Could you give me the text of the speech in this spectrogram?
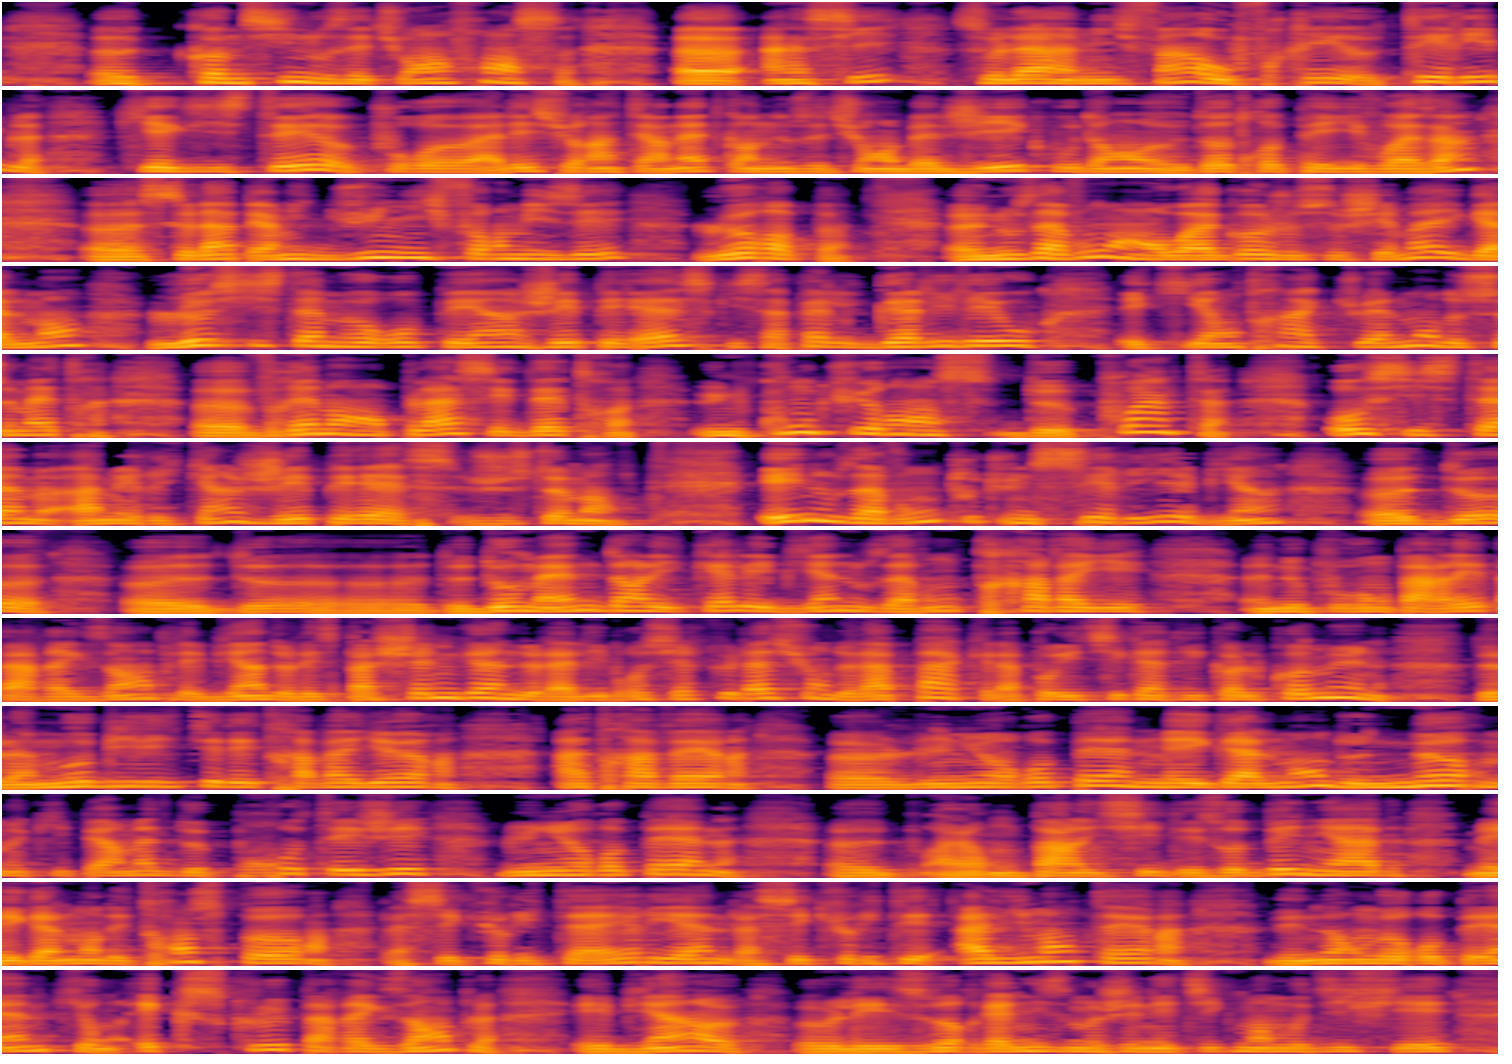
comme si nous étions en France. ainsi, cela a mis fin aux frais terribles qui existaient pour aller sur Internet quand nous étions en Belgique ou dans d'autres pays voisins. cela a permis d'uniformiser l'Europe. nous avons en haut à gauche de ce schéma également le système européen GPS qui s'appelle Galileo et qui est en train actuellement de se mettre euh, vraiment en place et d'être une concurrence de pointe au système américain GPS justement. Et nous avons toute une série eh bien, euh, de, euh, de, de, domaines dans lesquels eh bien, nous avons travaillé. Nous pouvons parler par exemple eh bien, de l'espace Schengen, de la libre circulation, de la PAC, la politique agricole commune, de la mobilité des travailleurs à travers l'Union européenne, mais également de normes qui permettent de protéger l'Union européenne. Euh, alors on parle ici des eaux de baignade, mais également des transports, la sécurité aérienne, la sécurité alimentaire, des normes européennes qui ont exclu par exemple eh bien, euh, euh, les organismes génétiquement modifiés,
